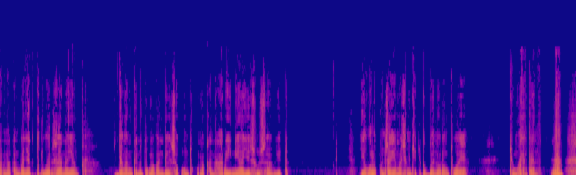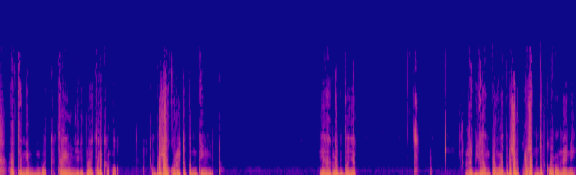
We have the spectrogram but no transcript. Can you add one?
karena kan banyak di luar sana yang jangankan untuk makan besok untuk makan hari ini aja susah gitu. Ya walaupun saya masih menjadi beban orang tua ya. Cuman kan akhirnya membuat saya menjadi belajar kalau bersyukur itu penting gitu. Ya lebih banyak lebih gampang lah bersyukur semenjak corona ini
